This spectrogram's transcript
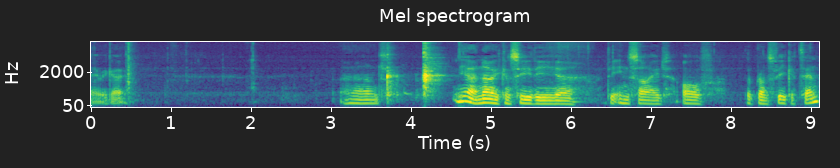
There we go. And yeah, now you can see the uh, the inside of the Brunsviga 10.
